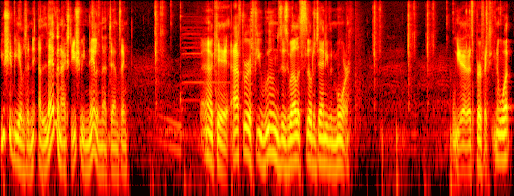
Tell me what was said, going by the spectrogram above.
You should be able to... 11, actually. You should be nailing that damn thing. Okay, after a few wounds as well, it slowed it down even more. Yeah, that's perfect. You know what?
